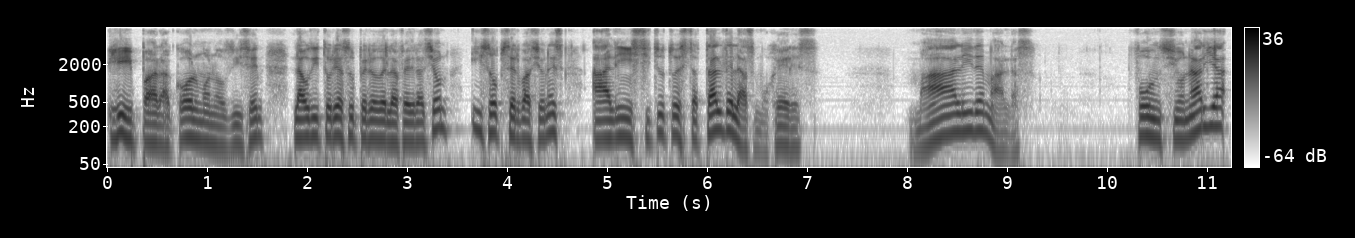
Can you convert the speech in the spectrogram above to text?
Y para colmo nos dicen, la Auditoría Superior de la Federación hizo observaciones al Instituto Estatal de las Mujeres. Mal y de malas. Funcionaria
